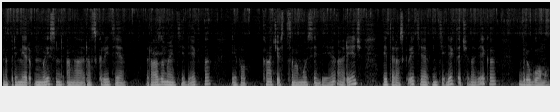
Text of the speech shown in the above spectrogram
Например, мысль, она раскрытие разума, интеллекта, его качеств самому себе, а речь – это раскрытие интеллекта человека другому,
